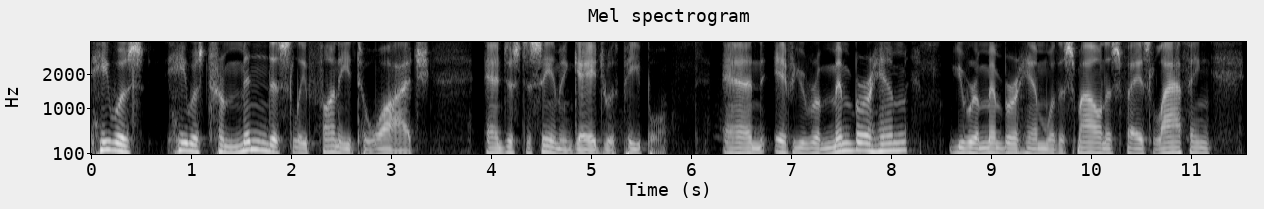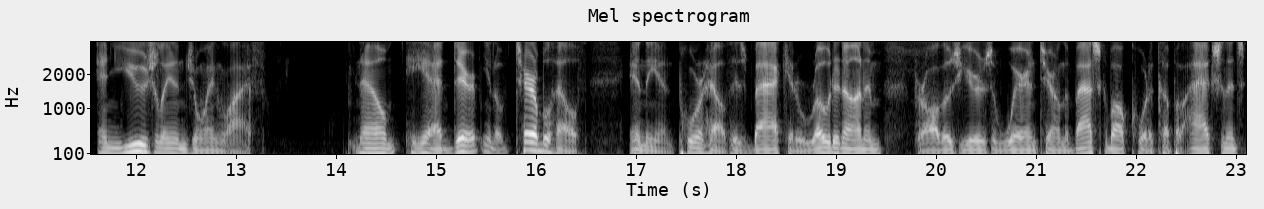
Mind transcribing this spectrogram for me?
he was he was tremendously funny to watch and just to see him engage with people and if you remember him you remember him with a smile on his face, laughing, and usually enjoying life. Now, he had, you know, terrible health in the end, poor health. His back had eroded on him for all those years of wear and tear on the basketball court, a couple of accidents.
